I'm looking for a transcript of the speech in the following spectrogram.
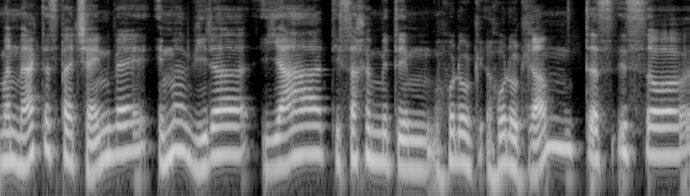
man merkt es bei Janeway immer wieder, ja, die Sache mit dem Holog Hologramm, das ist so,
